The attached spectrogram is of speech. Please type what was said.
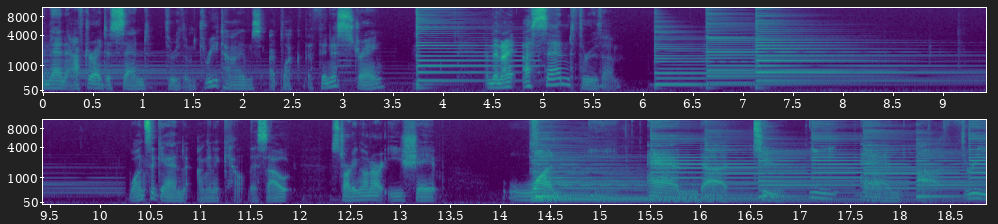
And then after I descend through them three times, I pluck the thinnest string, and then I ascend through them. Once again, I'm going to count this out, starting on our E shape. One E and uh, two E and uh, three E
